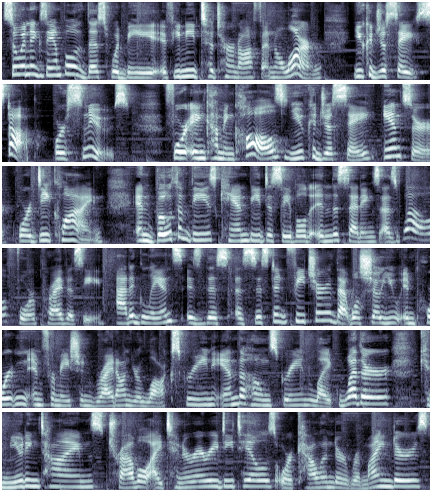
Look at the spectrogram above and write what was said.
So an example of this would be if you need to turn off an alarm, you could just say stop or snooze. For incoming calls, you could just say answer or decline, and both of these can be disabled in the settings as well for privacy. At a glance is this assistant feature that will show you important information right on your lock screen and the home screen like weather, commuting times, travel itinerary details, or calendar reminders.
